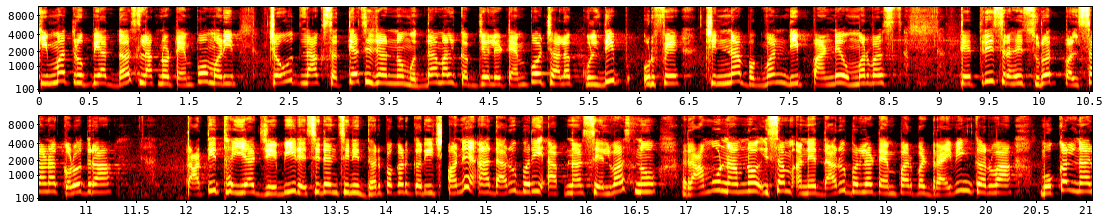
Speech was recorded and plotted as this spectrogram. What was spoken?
કિંમત રૂપિયા દસ લાખનો ટેમ્પો મળી, ચૌદ લાખ સત્યાસી હજારનો મુદ્દામાલ કબજે લે ટેમ્પો ચાલક કુલદીપ ઉર્ફે ચિન્ના ભગવાનદીપ પાંડે ઉંમર વર્ષ તેત્રીસ રહે સુરત પલસાણા કડોદરા. તાતી થૈયા જેબી રેસિડેન્સીની ધરપકડ કરી છે અને આ દારૂ ભરી આપનાર સેલવાસનો, રામુ નામનો ઈસમ અને દારૂ ભરેલા ટેમ્પર પર ડ્રાઇવિંગ કરવા મોકલનાર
